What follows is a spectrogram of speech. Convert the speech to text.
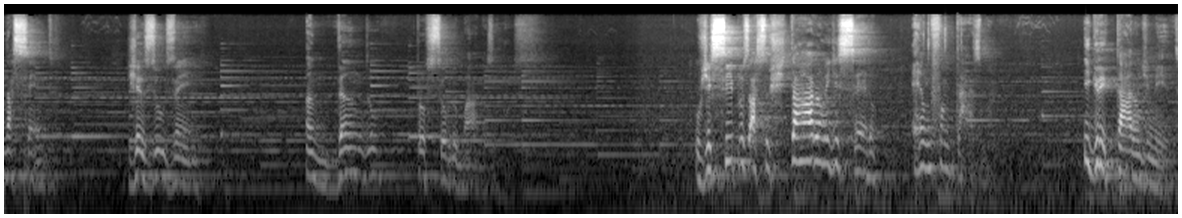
nascendo. Jesus vem andando por sobre o mar. Os discípulos assustaram e disseram: é um fantasma. E gritaram de medo.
